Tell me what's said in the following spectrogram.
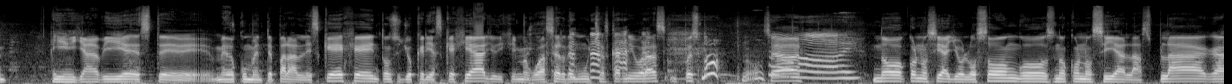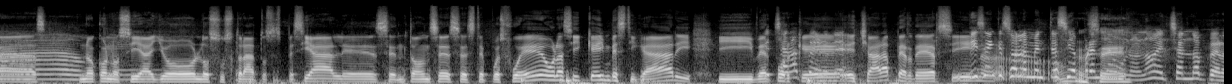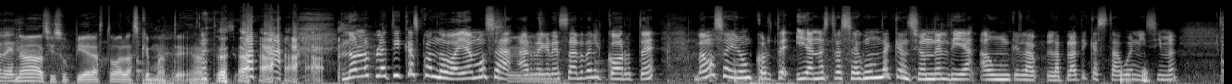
y ya vi, este, me documenté para el esqueje, entonces yo quería esquejear, yo dije, me voy a hacer de muchas carnívoras, y pues no, ¿no? O sea, no conocía yo los hongos, no conocía las plagas, ah, no conocía yo los sustratos especiales, entonces, este, pues fue ahora sí que investigar y, ver por qué echar a perder, sí. Dicen que solamente así aprende uno, ¿no? Echando a perder. No, si supieras todas las que maté antes. no lo platicas cuando vayamos a, regresar del corte. Vamos a ir a un corte y a nuestra segunda canción del día, aunque la, la plática está buenísima.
